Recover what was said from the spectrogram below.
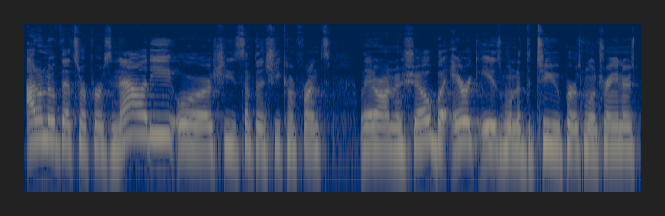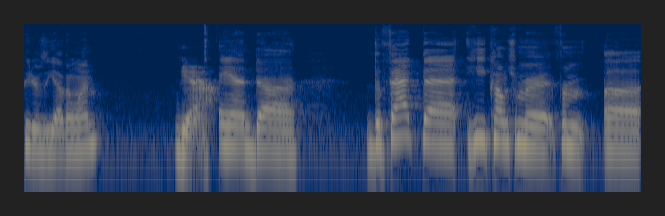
I don't know if that's her personality or she's something she confronts later on in the show. But Eric is one of the two personal trainers. Peter's the other one yeah. and uh, the fact that he comes from a from uh,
